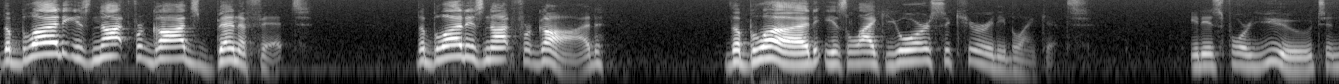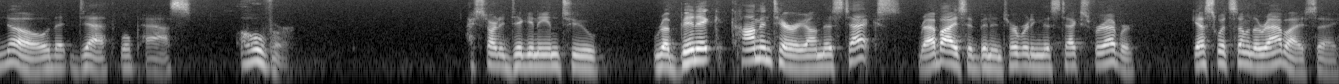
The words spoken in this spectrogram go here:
the blood is not for God's benefit. The blood is not for God. The blood is like your security blanket. It is for you to know that death will pass over. I started digging into rabbinic commentary on this text. Rabbis have been interpreting this text forever. Guess what some of the rabbis say?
